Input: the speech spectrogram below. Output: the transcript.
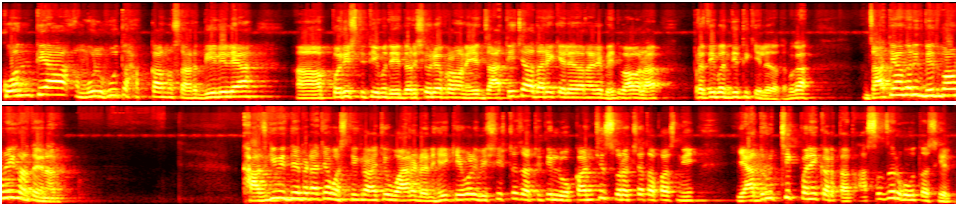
कोणत्या मूलभूत हक्कानुसार दिलेल्या परिस्थितीमध्ये दर्शवल्याप्रमाणे जातीच्या आधारे केल्या जाणाऱ्या भेदभावाला प्रतिबंधित केलं जातं? बघा जाती आधारित भेदभाव नाही करता येणार. खाजगी विद्यापीठाच्या वसतिगृहाचे वार्डन हे केवळ विशिष्ट जातीतील लोकांची सुरक्षा तपासणी यादृच्छिकपणे करतात असं जर होत असेल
